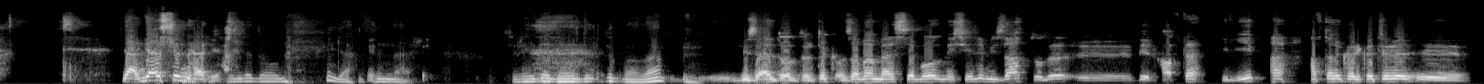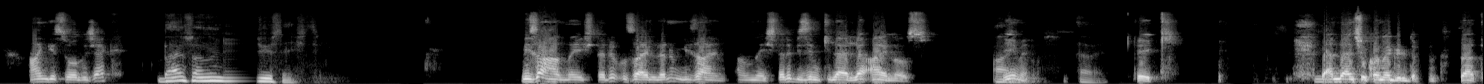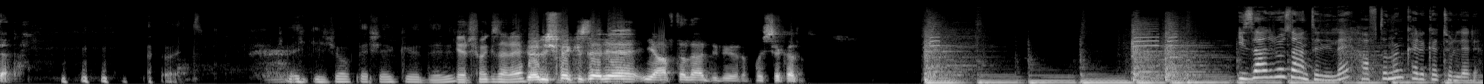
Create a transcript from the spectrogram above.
Ya gelsinler ya. gelsinler. Süreyi de doldurduk valla. Güzel doldurduk. O zaman ben size bol neşeli, mizah dolu e, bir hafta dileyip ha, haftanın karikatürü e, hangisi olacak? Ben sonuncuyu seçtim. Mizah anlayışları, uzaylıların mizah anlayışları bizimkilerle aynı olsun. Aynı Değil mi? Olsun. Evet. Peki. Benden çok ona güldüm zaten. evet. Peki çok teşekkür ederiz. Görüşmek üzere. Görüşmek üzere. İyi haftalar diliyorum. Hoşçakalın. İzel Rozental ile Haftanın Karikatürleri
